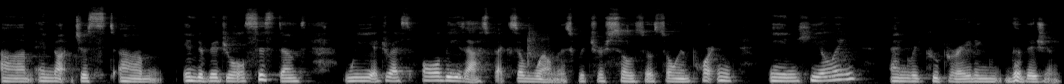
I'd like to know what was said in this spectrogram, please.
um, and not just um, individual systems. We address all these aspects of wellness, which are so so so important in healing and recuperating the vision.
